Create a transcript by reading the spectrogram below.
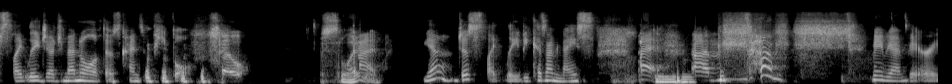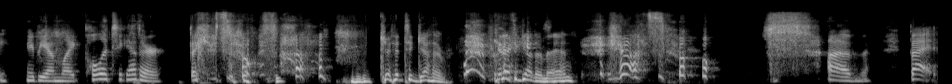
slightly judgmental of those kinds of people. so slightly. Uh, yeah, just slightly because I'm nice. But mm-hmm. um, maybe I'm very, maybe I'm like, pull it together. so, Get it together. Get right? it together, man. Yeah. So, um, but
